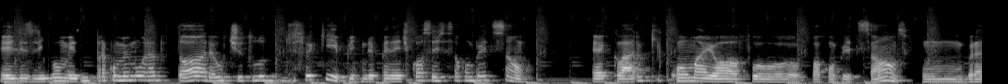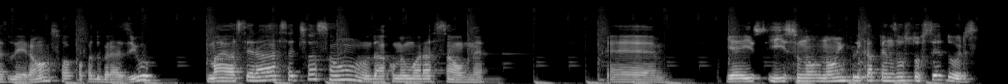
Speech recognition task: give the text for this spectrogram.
Eles ligam mesmo para comemorar a vitória, o título de sua equipe, independente de qual seja essa competição. É claro que quanto maior for, for, a competição, se for um brasileirão, só a Copa do Brasil, maior será a satisfação da comemoração, né? É, e é isso, e isso não, não implica apenas aos torcedores,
